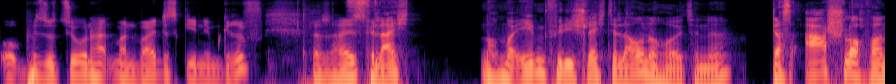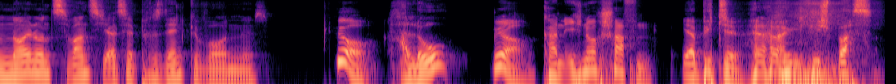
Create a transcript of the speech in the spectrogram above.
Opposition hat man weitestgehend im Griff. Das heißt, Vielleicht noch mal eben für die schlechte Laune heute, ne? Das Arschloch war 29, als er Präsident geworden ist. ja, Hallo? ja, kann ich noch schaffen. Ja, bitte. Viel Spaß.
